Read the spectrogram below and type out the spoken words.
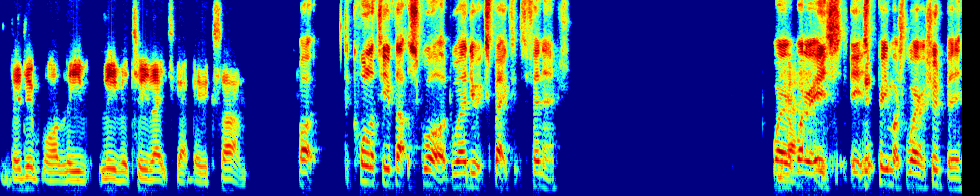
they didn't want to leave leave it too late to get Big Sam. The quality of that squad, where do you expect it to finish? Where Yeah, where it is, it's- pretty much where it should be.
